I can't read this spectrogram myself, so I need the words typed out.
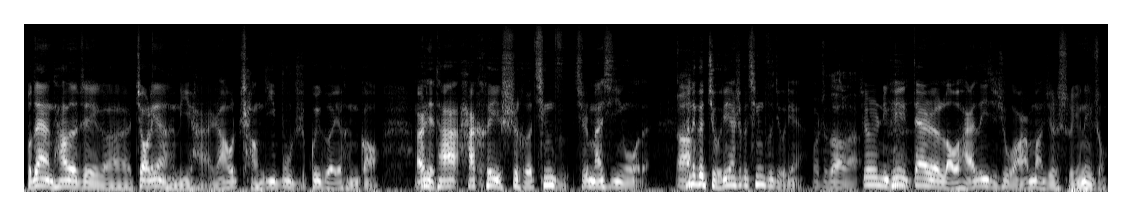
不但他的这个教练很厉害，然后场地布置规格也很高，而且它还可以适合亲子，其实蛮吸引我的。它啊那个酒店是个亲子酒店。我知道了，就是你可以嗯带着老婆孩子一起去玩嘛，就是属于那种。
